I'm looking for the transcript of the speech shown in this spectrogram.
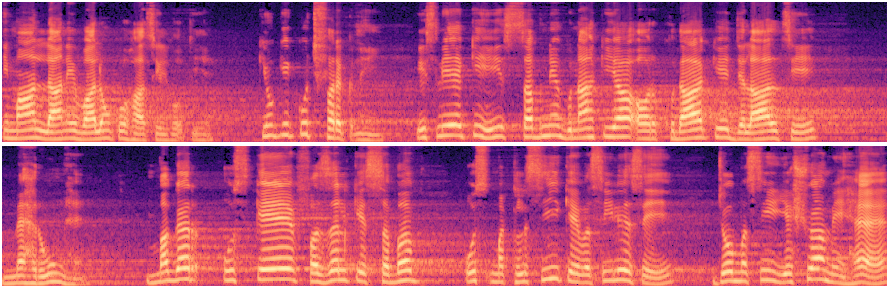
ایمان لانے والوں کو حاصل ہوتی ہے، کیونکہ کچھ فرق نہیں۔ اس لیے کہ سب نے گناہ کیا اور خدا کے جلال سے محروم ہیں۔ مگر اس کے فضل کے سبب اس مخلصی کے وسیلے سے جو مسیح یشوع میں ہے،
